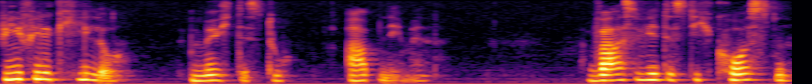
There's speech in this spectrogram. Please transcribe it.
Wie viel Kilo möchtest du abnehmen? Was wird es dich kosten,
